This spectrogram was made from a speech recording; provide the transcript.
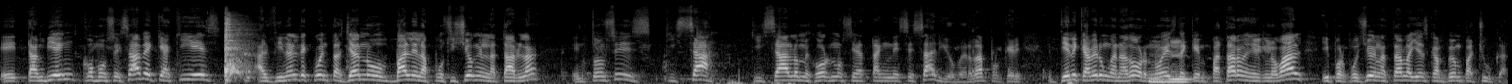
eh, también, como se sabe que aquí es, al final de cuentas, ya no vale la posición en la tabla, entonces quizá, quizá a lo mejor no sea tan necesario, ¿verdad? Porque tiene que haber un ganador, no es de que empataron en el global y por posición en la tabla ya es campeón Pachuca.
